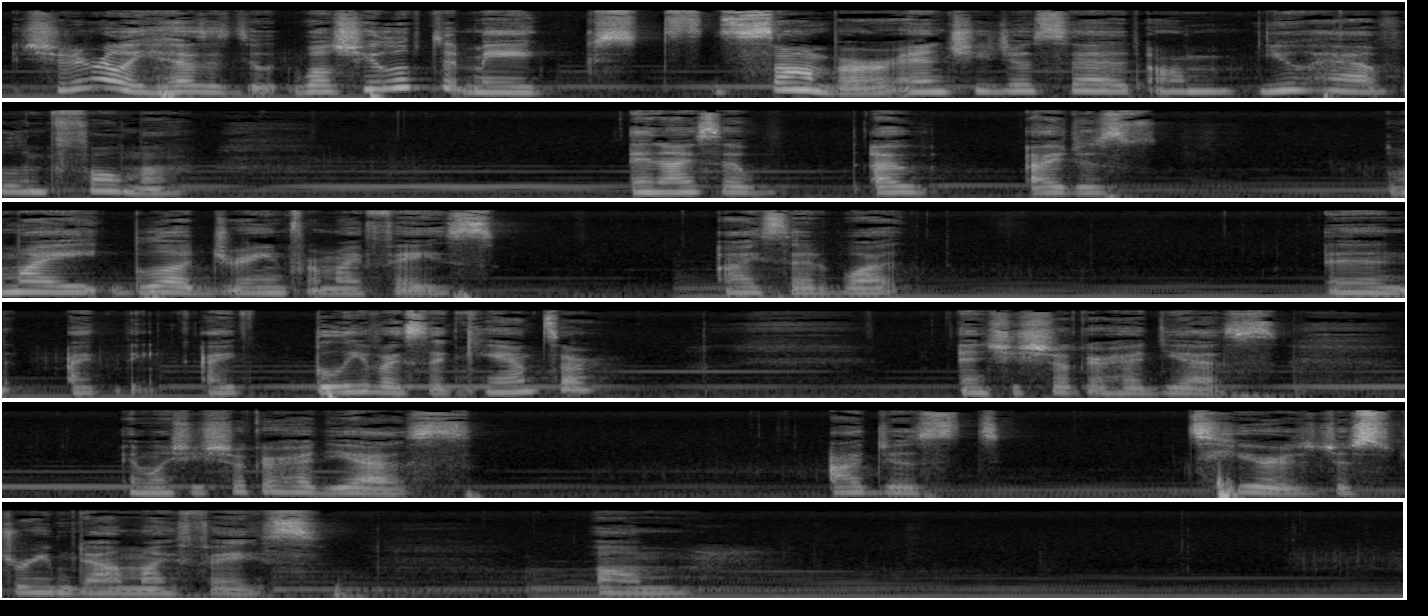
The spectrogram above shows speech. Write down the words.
She didn't really hesitate. Well, she looked at me somber and she just said, um, "You have lymphoma." And I said, "I, I just, my blood drained from my face." I said, "What?" And I think I believe I said cancer. And she shook her head, yes. And when she shook her head, yes, I just, tears just streamed down my face. Um,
